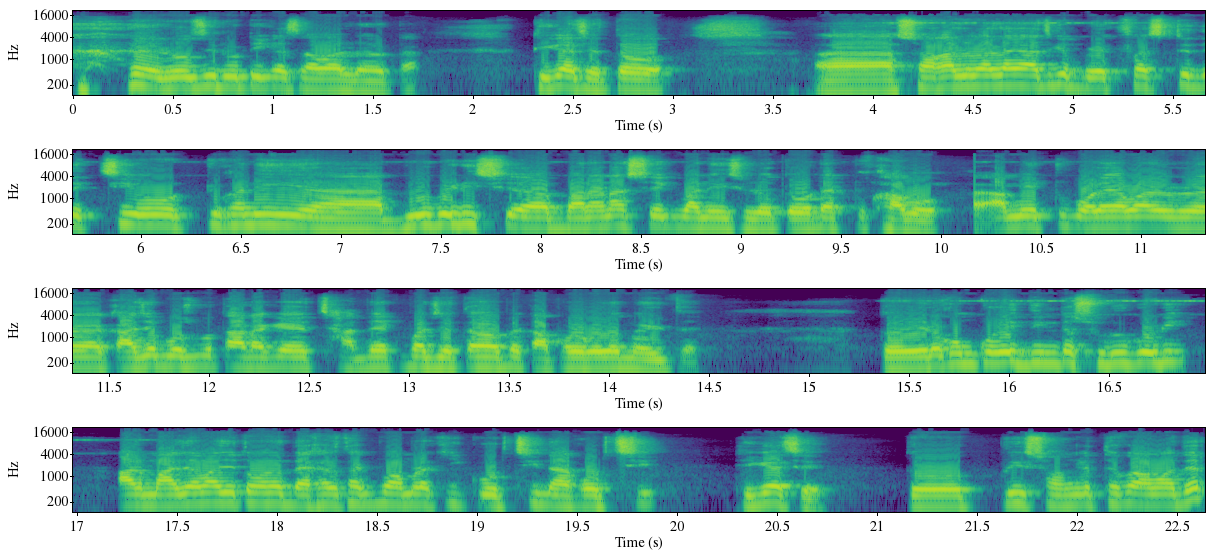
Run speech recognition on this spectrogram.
রোজি রুটি কা সওয়াল ওটা। ঠিক আছে, তো সকালবেলায় আজকে ব্রেকফাস্টে দেখছি ও একটুখানি ব্লুবেরি বানানা শেক বানিয়েছিল, তো ওটা একটু খাব। আমি একটু পরে আবার কাজে বসবো, তার আগে ছাদে একবার যেতে হবে কাপড়গুলো মেলতে। তো এরকম করেই দিনটা শুরু করি, আর মাঝে মাঝে তোমাদের দেখাতে থাকব আমরা কি করছি, না করছি, ঠিক আছে? তো প্লিজ সঙ্গে থেকো আমাদের,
